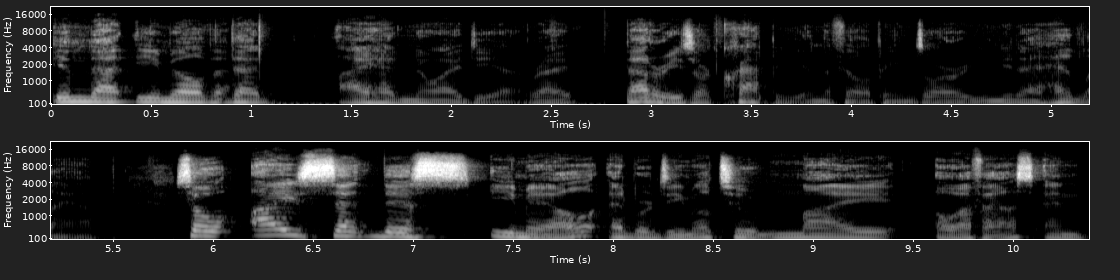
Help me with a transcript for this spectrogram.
in that email that, that I had no idea, right? Batteries are crappy in the Philippines, or you need a headlamp. So I sent this email, Edward's email, to my OFS, and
